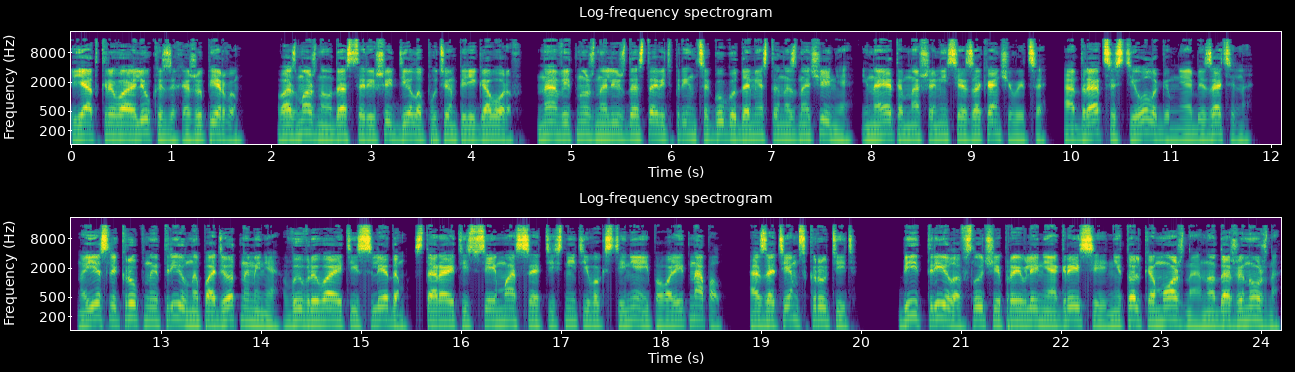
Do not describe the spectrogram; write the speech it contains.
Я открываю люк и захожу первым. Возможно, удастся решить дело путем переговоров. Нам ведь нужно лишь доставить принца Гугу до места назначения, и на этом наша миссия заканчивается. А драться с теологом не обязательно. Но если крупный трил нападет на меня, вы врываетесь следом, стараетесь всей массой оттеснить его к стене и повалить на пол, а затем скрутить. Бить трила в случае проявления агрессии не только можно, но даже нужно.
